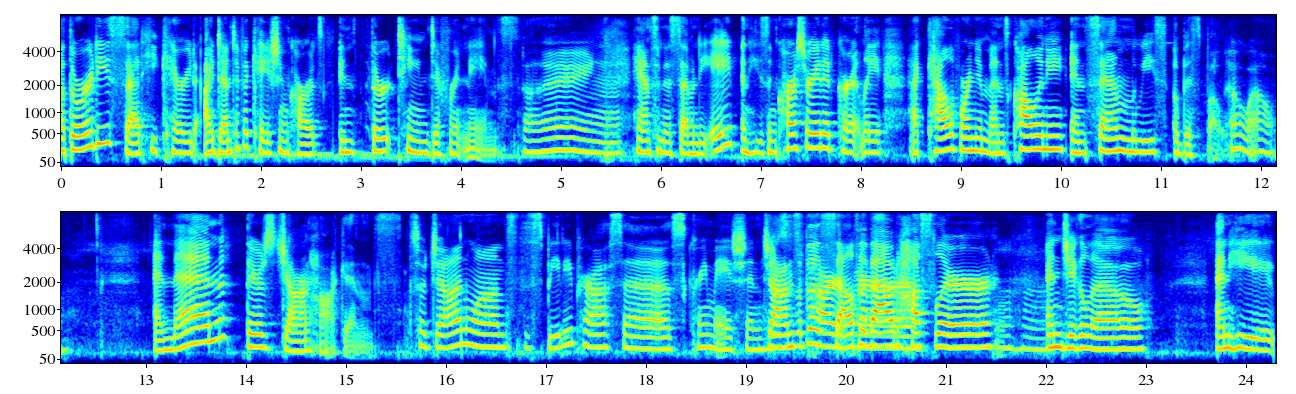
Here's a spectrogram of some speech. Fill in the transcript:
authorities said he carried identification cards in 13 different names. Dang. Hansen is 78 and he's incarcerated currently at California Men's Colony in San Luis Obispo. Oh, wow. And then there's John Hawkins. So John wants the speedy process, cremation. He's John's the, partner. self-avowed hustler mm-hmm. and gigolo, and he,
